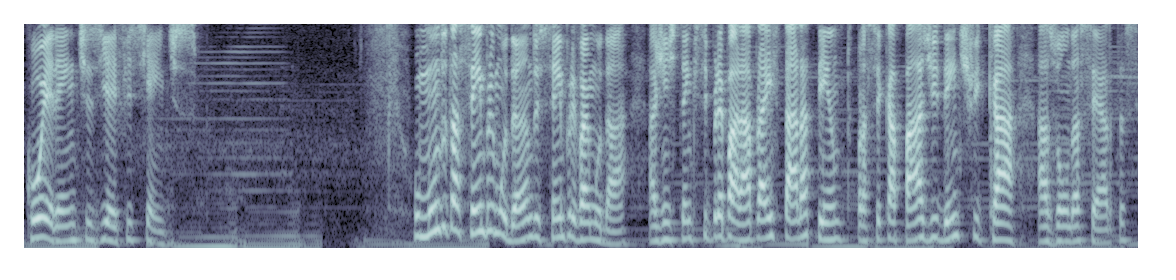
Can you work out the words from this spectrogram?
coerentes e eficientes. O mundo está sempre mudando e sempre vai mudar. A gente tem que se preparar para estar atento, para ser capaz de identificar as ondas certas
